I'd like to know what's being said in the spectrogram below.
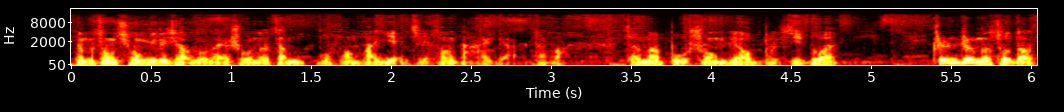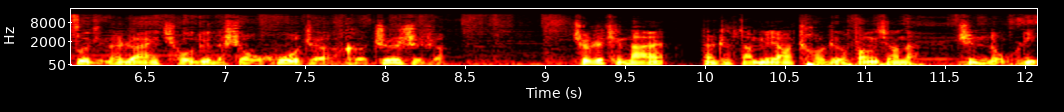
那么从球迷的角度来说呢，咱们不妨把眼界放大一点，对吧？咱们不双标，不极端，真正的做到自己的热爱球队的守护者和支持者，确实挺难，但是咱们要朝这个方向呢去努力。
